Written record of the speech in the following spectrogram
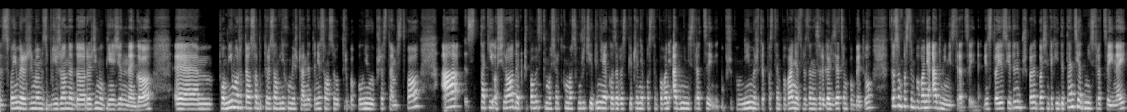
e, swoim reżimem zbliżone do reżimu więziennego. Pomimo że te osoby, które są w nich umieszczane, to nie są osoby, które popełniły przestępstwo, a taki ośrodek czy pobyt w tym ośrodku ma służyć jedynie jako zabezpieczenie postępowań administracyjnych, bo przypomnijmy, że te postępowania związane z legalizacją pobytu to są postępowania administracyjne, więc to jest jedyny przypadek właśnie takiej detencji administracyjnej,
